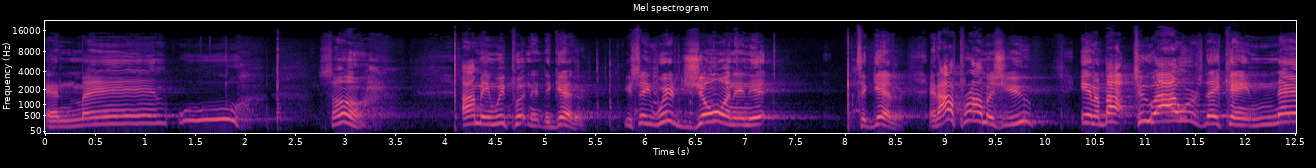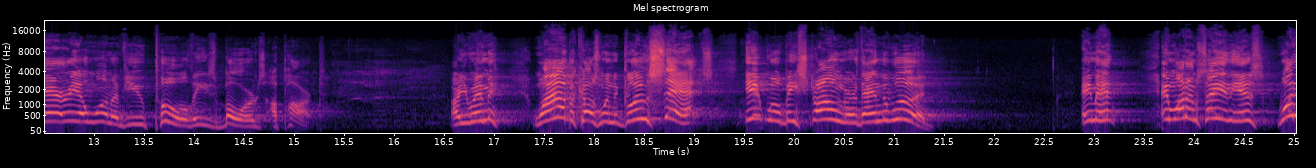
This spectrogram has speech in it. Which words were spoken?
And man, ooh, son, I mean, we're putting it together. You see, we're joining it together. And I promise you, in about two hours, they can't nary a one of you pull these boards apart. Are you with me? Why? Because when the glue sets, it will be stronger than the wood. Amen. And what I'm saying is, what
